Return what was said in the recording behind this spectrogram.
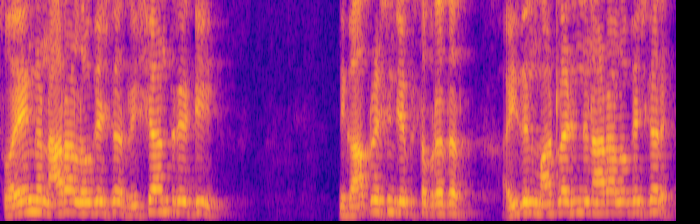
స్వయంగా నారా లోకేష్ గారు రిషాంత్ రెడ్డి నీకు ఆపరేషన్ చేపిస్తా బ్రదర్. ఐదని మాట్లాడింది నారా లోకేష్ గారే.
